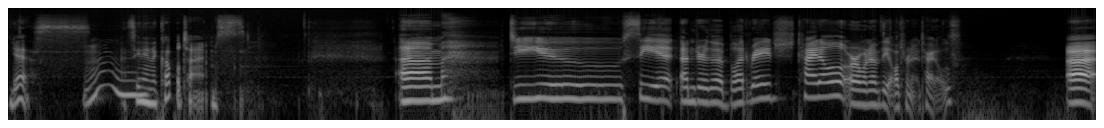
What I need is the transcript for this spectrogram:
Yes. Mm. I've seen it a couple times. Um, do you see it under the Blood Rage title or one of the alternate titles? Uh,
